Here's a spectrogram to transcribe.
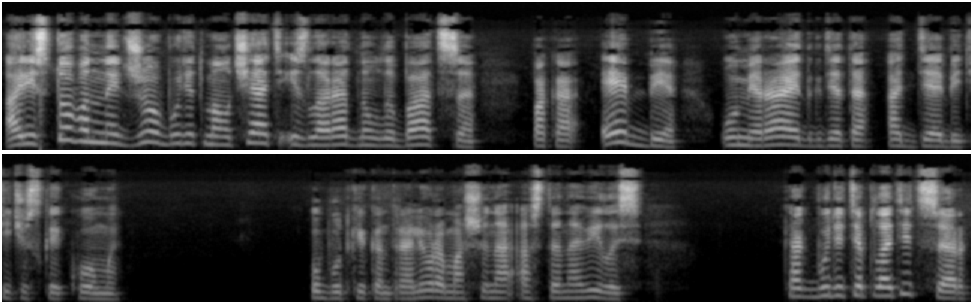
Арестованный Джо будет молчать и злорадно улыбаться, пока Эбби умирает где-то от диабетической комы. У будки контролера машина остановилась. «Как будете платить, сэр?»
